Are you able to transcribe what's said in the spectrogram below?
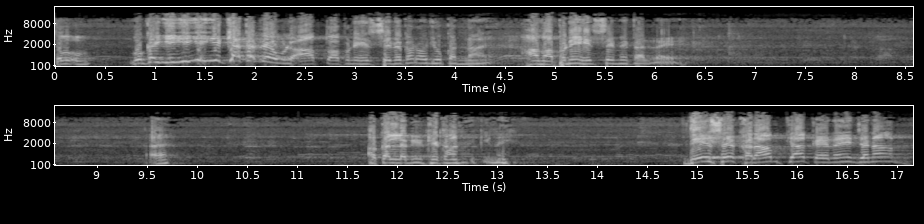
तो वो कहे ये ये ये क्या कर रहे हो? बोले, आप तो अपने हिस्से में करो जो करना है। हम अपने हिस्से में कर रहे हैं। है? अकल लगी ठिकाने की नहीं। देश है खराब, क्या कह रहे हैं जनाब?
